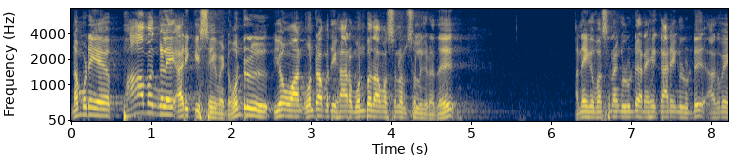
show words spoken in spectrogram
நம்முடைய பாவங்களை அறிக்கை செய்ய வேண்டும். ஒன்று யோவான் ஒன்றாம் அதிகாரம் ஒன்பதாம் வசனம் சொல்கிறது அநேக வசனங்கள் உண்டு அநேக காரியங்கள் உண்டு. ஆகவே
